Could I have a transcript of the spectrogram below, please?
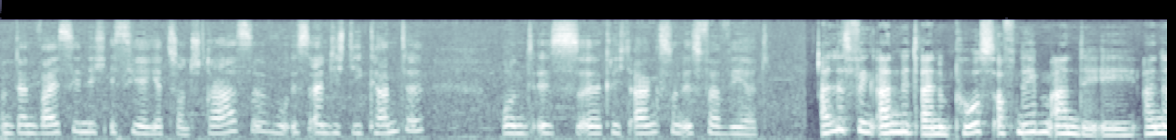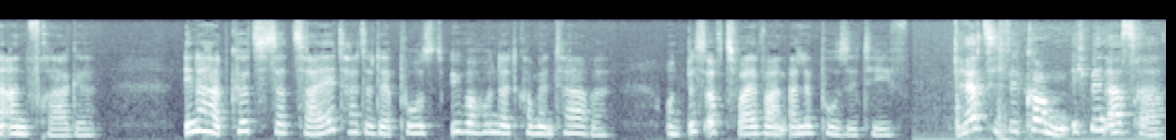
und dann weiß sie nicht, ist hier jetzt schon Straße, wo ist eigentlich die Kante und ist, äh, kriegt Angst und ist verwehrt. Alles fing an mit einem Post auf nebenan.de, eine Anfrage. Innerhalb kürzester Zeit hatte der Post über 100 Kommentare und bis auf zwei waren alle positiv. Herzlich willkommen, ich bin Asra.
